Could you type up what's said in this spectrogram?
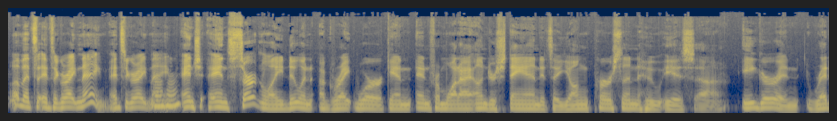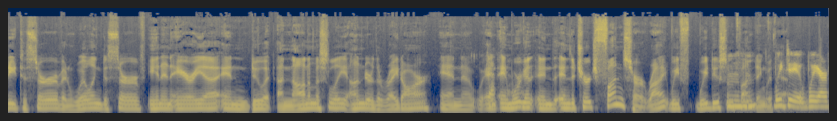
Well, that's it's a great name. It's a great name. Mm-hmm. And and certainly doing a great work and and from what I understand, it's a young person who is uh, eager and ready to serve and willing to serve in an area and do it anonymously under the radar. And uh, and, and, we're going and and the church funds her, right? We we do some mm-hmm. funding with we that. do. We are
